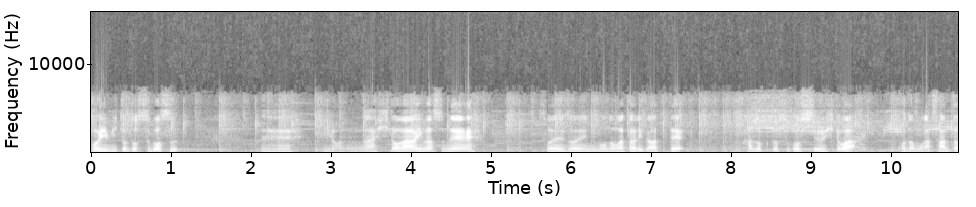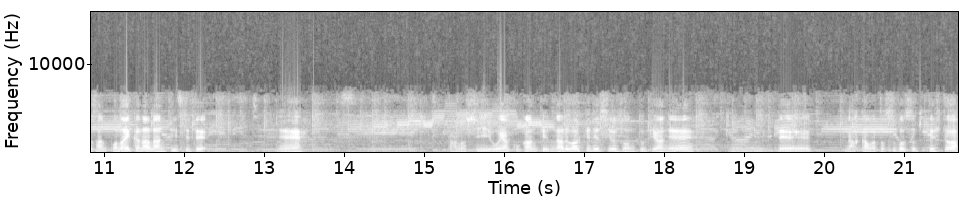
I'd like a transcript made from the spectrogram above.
恋人と過ごす。ねえいろんな人がいますね。それぞれに物語があって家族と過ごしてる人は子供がサンタさん来ないかななんて言ってて。ね。楽しい親子関係になるわけですよその時はね、うん、で仲間と過ごすって人は、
